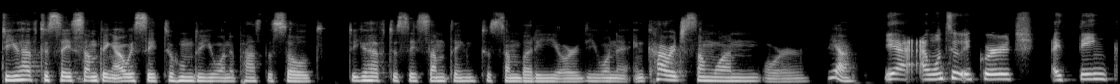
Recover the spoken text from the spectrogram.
do you have to say something? I always say, to whom do you want to pass the salt? Do you have to say something to somebody, or do you want to encourage someone? Or, yeah. Yeah, I want to encourage, I think,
